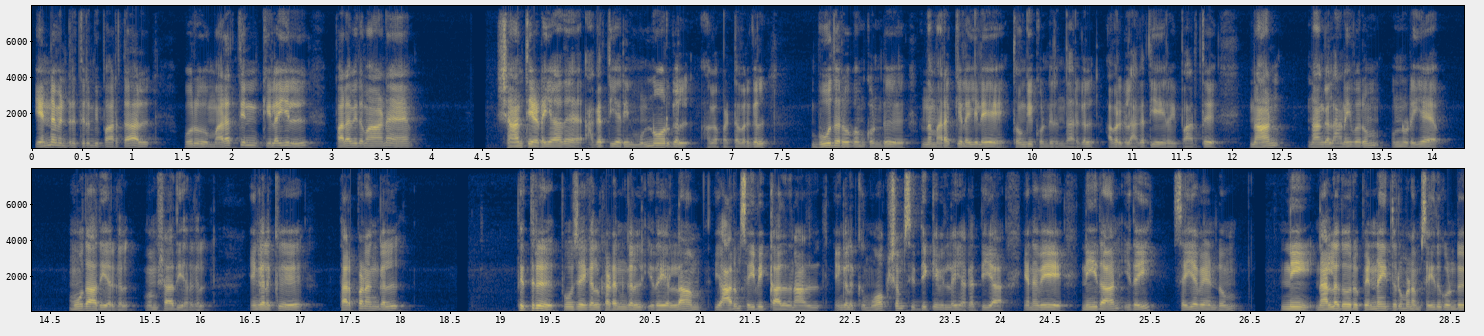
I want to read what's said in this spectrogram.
என்னவென்று திரும்பி பார்த்தால் ஒரு மரத்தின் கிளையில் பலவிதமான சாந்தி அடையாத அகத்தியரின் முன்னோர்கள் ஆகப்பட்டவர்கள். பூத ரூபம் கொண்டு அந்த மரக்கிளையிலே தொங்கிக் கொண்டிருந்தார்கள். அவர்கள் அகத்தியரை பார்த்து நான் நாங்கள் அனைவரும் உன்னுடைய மூதாதியர்கள் வம்சாதியர்கள். எங்களுக்கு தர்ப்பணங்கள் பித்ரு பூஜைகள் கடன்கள் இதையெல்லாம் யாரும் செய்விக்காததனால் எங்களுக்கு மோட்சம் சித்திக்கவில்லை அகத்தியா. எனவே நீதான் இதை செய்ய வேண்டும். நீ நல்லதொரு பெண்ணை திருமணம் செய்து கொண்டு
